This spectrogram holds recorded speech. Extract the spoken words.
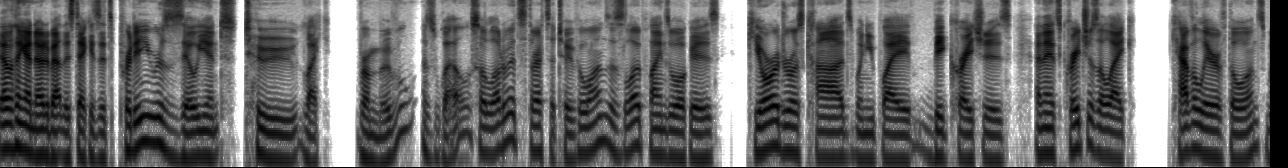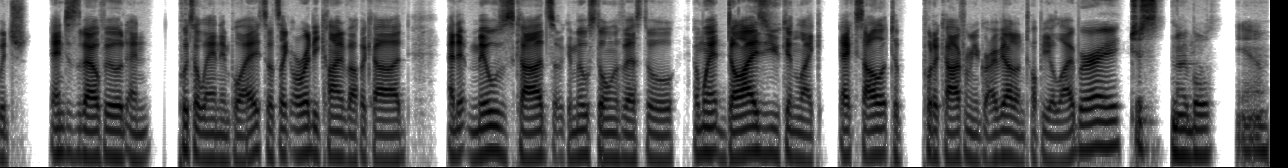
The other thing I note about this deck is it's pretty resilient to like removal as well. So a lot of its threats are two for ones. There's low planeswalkers. Kiora draws cards when you play big creatures, and then its creatures are like Cavalier of Thorns, which enters the battlefield and puts a land in play. So it's like already kind of up a card, and it mills cards, so it can mill Storm the Festival. And when it dies, you can like exile it to put a card from your graveyard on top of your library. Just snowballs. Yeah.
